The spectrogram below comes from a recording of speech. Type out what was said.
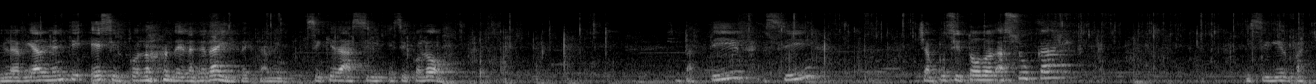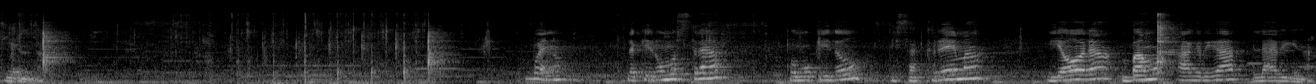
Y realmente es el color de la graipe también. Se queda así, ese color. Batir, así. Ya puse todo el azúcar. Y seguir batiendo. Bueno, le quiero mostrar cómo quedó esa crema y ahora vamos a agregar la harina.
